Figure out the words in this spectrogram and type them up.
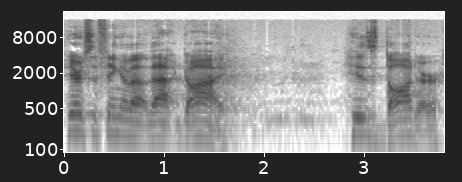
Here's the thing about that guy his daughter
